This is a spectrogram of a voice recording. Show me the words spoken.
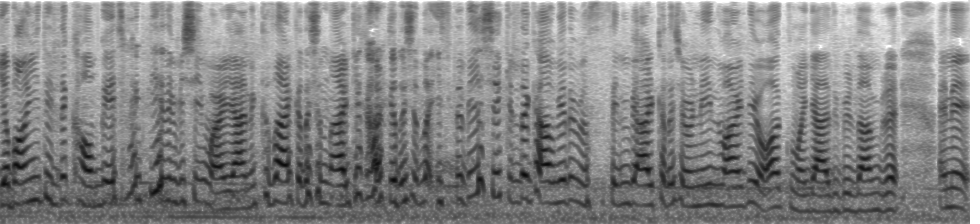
Yabancı dilde kavga etmek diye de bir şey var. Yani kız arkadaşınla erkek arkadaşınla istediğin şekilde kavga edemiyorsun. Senin bir arkadaş örneğin vardı ya o aklıma geldi birdenbire. Hani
